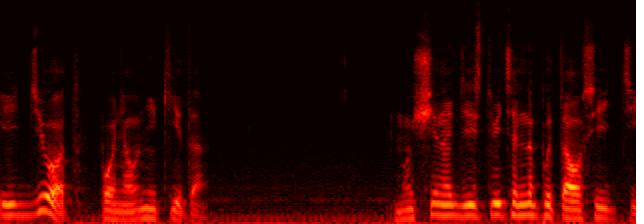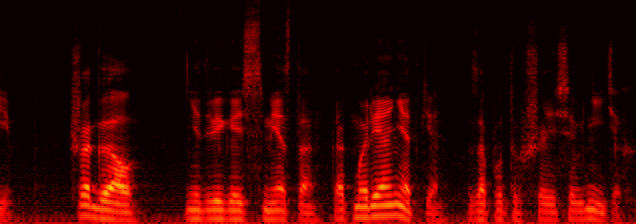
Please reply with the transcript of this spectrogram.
идет!» — понял Никита. Мужчина действительно пытался идти. Шагал, не двигаясь с места, как марионетки, запутавшиеся в нитях.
